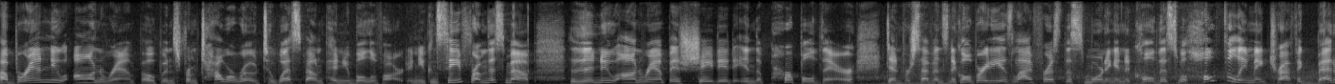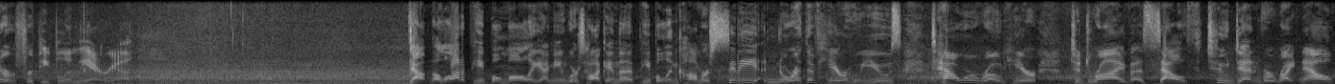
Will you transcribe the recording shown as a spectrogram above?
A brand new on-ramp opens from Tower Road to westbound Pena Boulevard. And you can see from this map the new on-ramp is shaded in the purple there. Denver 7's Nicole Brady is live for us this morning. And Nicole, this will hopefully make traffic better for people in the area. Yeah, a lot of people, Molly. I mean, we're talking the people in Commerce City north of here who use Tower Road here to drive south to Denver right now.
